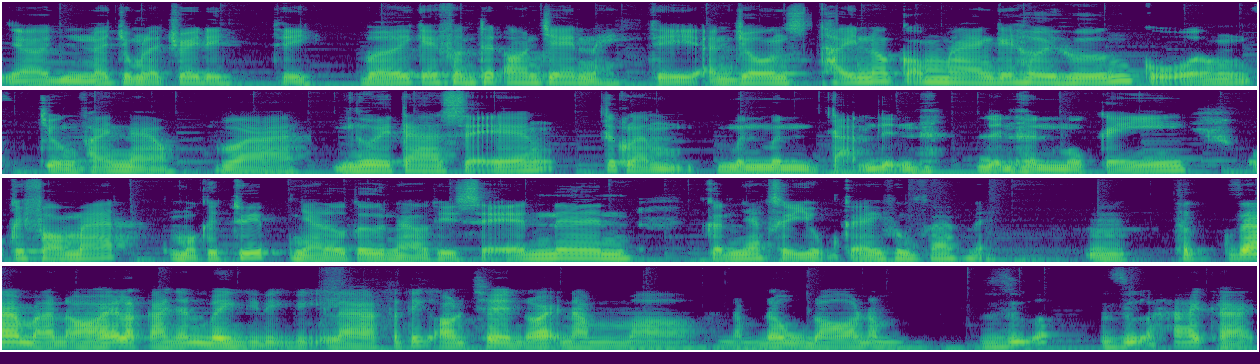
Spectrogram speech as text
uh, nói chung là trading. Thì với cái phân tích on-chain này thì anh Jones thấy nó có mang cái hơi hướng của trường phái nào? Và người ta sẽ tức là mình mình tạm định định hình một cái một cái format một cái trip nhà đầu tư nào thì sẽ nên cân nhắc sử dụng cái phương pháp này. Ừ. thực ra mà nói là cá nhân mình thì định vị là phân tích on chain nó lại nằm uh, nằm đâu đó nằm giữa giữa hai cái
